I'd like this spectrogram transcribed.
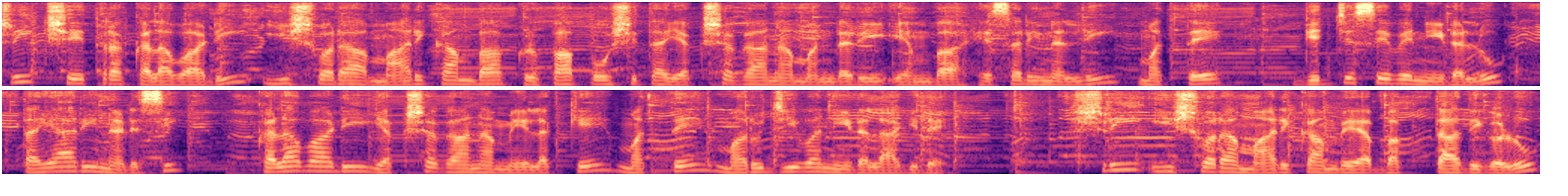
ಶ್ರೀ ಕ್ಷೇತ್ರ ಕಲವಾಡಿ ಈಶ್ವರ ಮಾರಿಕಾಂಬಾ ಕೃಪಾಪೋಷಿತ ಯಕ್ಷಗಾನ ಮಂಡಳಿ ಎಂಬ ಹೆಸರಿನಲ್ಲಿ ಮತ್ತೆ ಗೆಜ್ಜೆ ಸೇವೆ ನೀಡಲು ತಯಾರಿ ನಡೆಸಿ ಕಲವಾಡಿ ಯಕ್ಷಗಾನ ಮೇಳಕ್ಕೆ ಮತ್ತೆ ಮರುಜೀವ ನೀಡಲಾಗಿದೆ. ಶ್ರೀ ಈಶ್ವರ ಮಾರಿಕಾಂಬೆಯ ಭಕ್ತಾದಿಗಳು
